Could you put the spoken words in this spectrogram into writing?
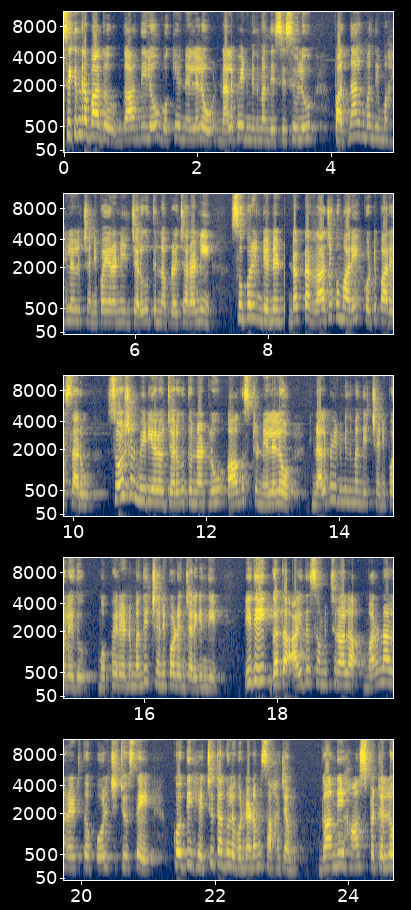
సికింద్రాబాద్ గాంధీలో ఒకే నెలలో నలభై ఎనిమిది మంది శిశువులు పద్నాలుగు మంది మహిళలు చనిపోయారని జరుగుతున్న ప్రచారాన్ని సూపరింటెండెంట్ డాక్టర్ రాజకుమారి కొట్టిపారేశారు. సోషల్ మీడియాలో జరుగుతున్నట్లు ఆగస్టు నెలలో నలభై ఎనిమిది మంది చనిపోలేదు ముప్పై రెండు మంది చనిపోవడం జరిగింది. ఇది గత ఐదు సంవత్సరాల మరణాల రేటుతో పోల్చి చూస్తే కొద్ది హెచ్చుతగ్గులు ఉండడం సహజం. గాంధీ హాస్పిటల్లో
